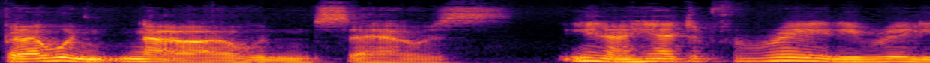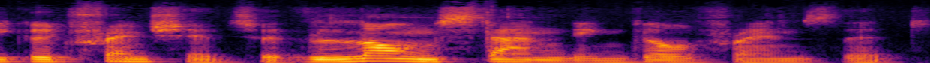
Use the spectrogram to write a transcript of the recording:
But I wouldn't. No, I wouldn't say I was. You know, he had really, really good friendships with long-standing girlfriends that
